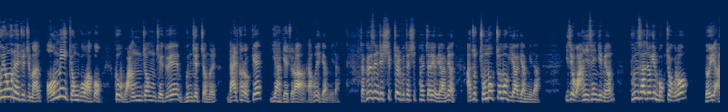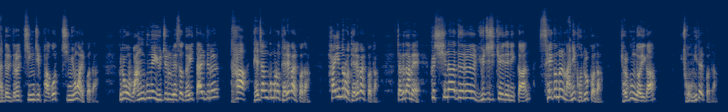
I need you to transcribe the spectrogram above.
허용은 해주지만 엄히 경고하고 그 왕정 제도의 문제점을 날카롭게 이야기해줘라 라고 얘기합니다. 자, 그래서 이제 10절부터 18절에 의하면 아주 조목조목 이야기합니다. 이제 왕이 생기면 군사적인 목적으로 너희 아들들을 징집하고 징용할 거다. 그리고 왕궁의 유지를 위해서 너희 딸들을 다 대장금으로 데려갈 거다. 하인으로 데려갈 거다. 자, 그 다음에 그 신하들을 유지시켜야 되니까 세금을 많이 거둘 거다. 결국 너희가 종이 될 거다.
